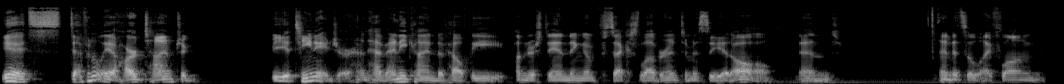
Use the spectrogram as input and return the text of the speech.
yeah, it's definitely a hard time to be a teenager and have any kind of healthy understanding of sex, love, or intimacy at all. And and it's a lifelong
